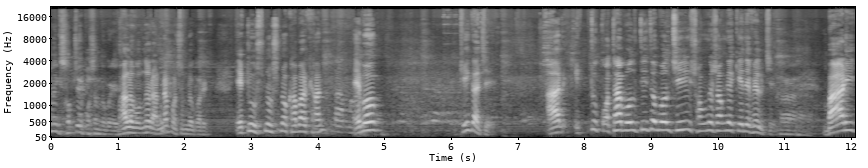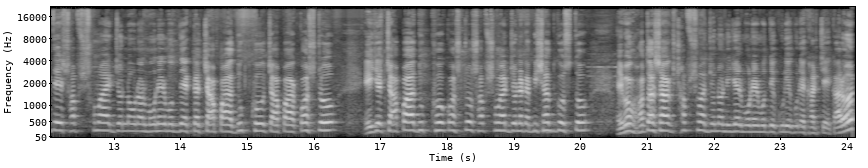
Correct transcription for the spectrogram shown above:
উনি সবচেয়ে পছন্দ করে ভালো মন্দ রান্না পছন্দ করেন। একটু উষ্ণ উষ্ণ খাবার খান এবং ঠিক আছে। আর একটু কথা বলতেই তো বলছি সঙ্গে সঙ্গে কেঁদে ফেলছে। হ্যাঁ হ্যাঁ। বাড়িতে সব সময়ের জন্য ওনার মনের মধ্যে একটা চাপা দুঃখ চাপা কষ্ট। এই যে চাপা দুঃখ কষ্ট সব সময়ের জন্য একটা বিষাদগ্রস্ত। এবং হতাশা সব সময়ের জন্য নিজের মনের মধ্যে কুড়ে কুড়ে খাচ্ছে কারণ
